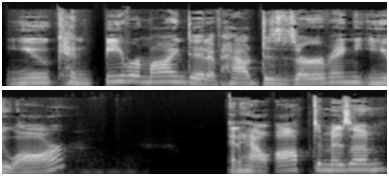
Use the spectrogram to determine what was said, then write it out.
you can be reminded of how deserving you are and how optimism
